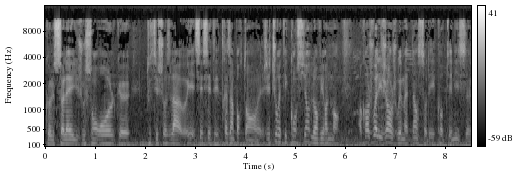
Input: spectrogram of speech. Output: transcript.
que le soleil joue son rôle, que toutes ces choses-là, c'était très important. J'ai toujours été conscient de l'environnement. Quand je vois les gens jouer maintenant sur des cours de tennis, euh,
